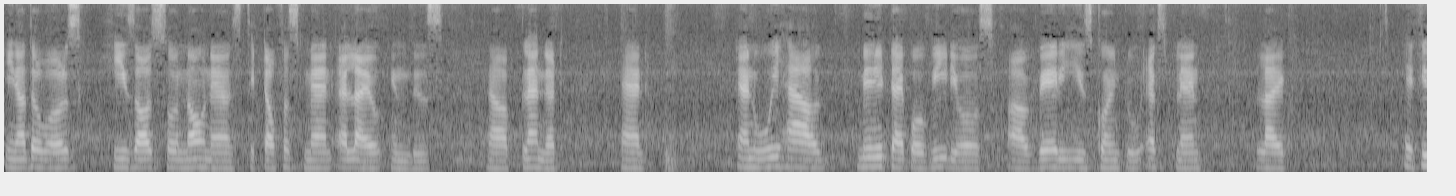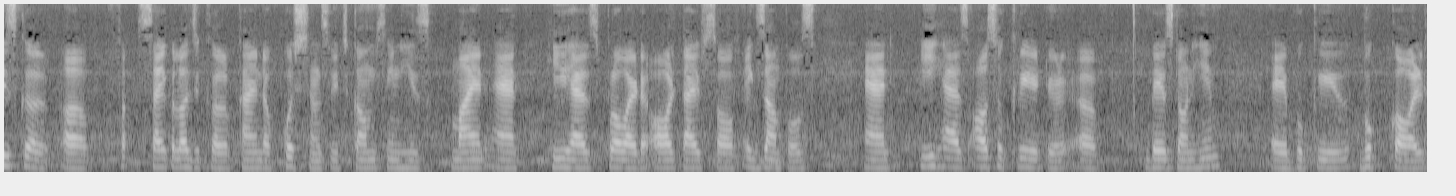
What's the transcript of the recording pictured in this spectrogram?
In other words he is also known as the toughest man alive in this uh, planet. And and we have many type of videos uh, where he is going to explain like a physical uh, psychological kind of questions which comes in his mind and he has provided all types of examples. And he has also created uh, based on him a book book called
